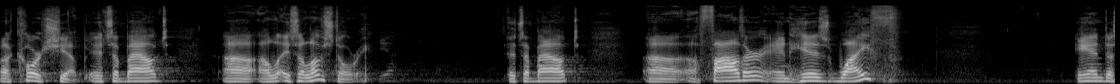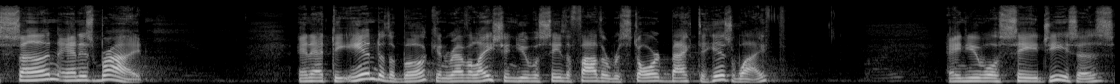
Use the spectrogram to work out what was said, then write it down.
a courtship. It's about uh, a, it's a love story. It's about uh, a father and his wife, and a son and his bride. And at the end of the book in Revelation, you will see the father restored back to his wife, and you will see Jesus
